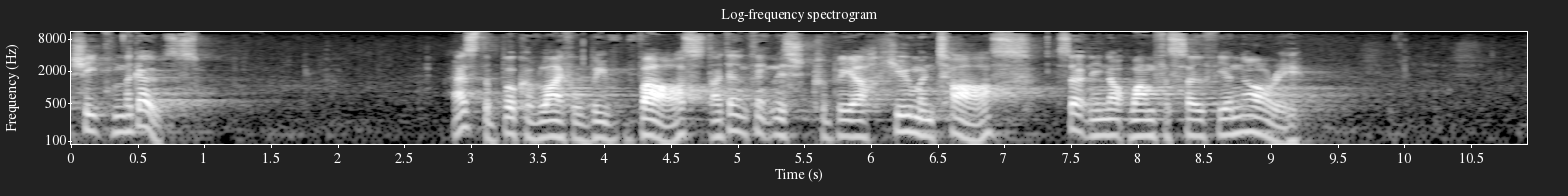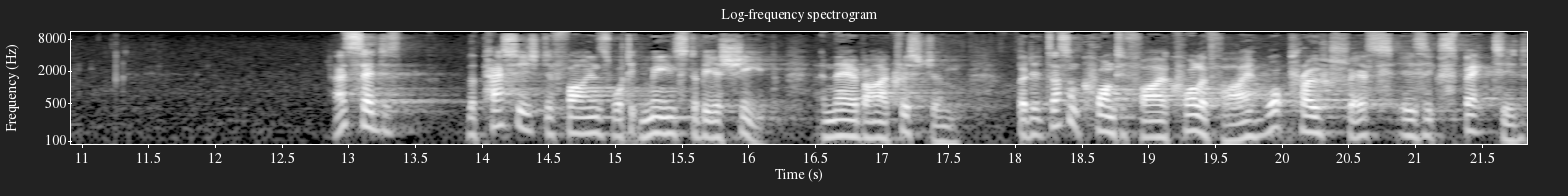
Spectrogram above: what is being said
sheep from the goats. As the book of life will be vast, I don't think this could be a human task, certainly not one for Sophia Nari. As said, the passage defines what it means to be a sheep and thereby a Christian but it doesn't quantify or qualify what progress is expected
